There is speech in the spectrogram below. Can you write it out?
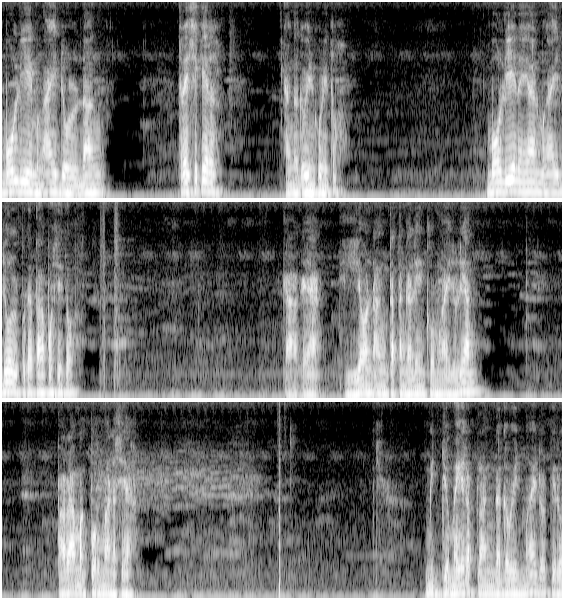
molye mga idol ng tricycle. Ang gagawin ko nito. Molye na yan mga idol pagkatapos ito kaya yon ang tatanggalin ko mga idol yan. Para magpurma na siya. Medyo mahirap lang gagawin mga idol pero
